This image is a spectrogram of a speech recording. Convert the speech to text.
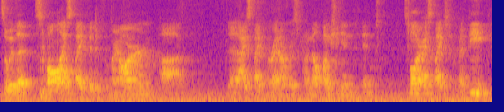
So with a small ice spike fitted for my arm, uh, the ice spike in the right arm was kind of malfunctioning and, and smaller ice spikes for my feet.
